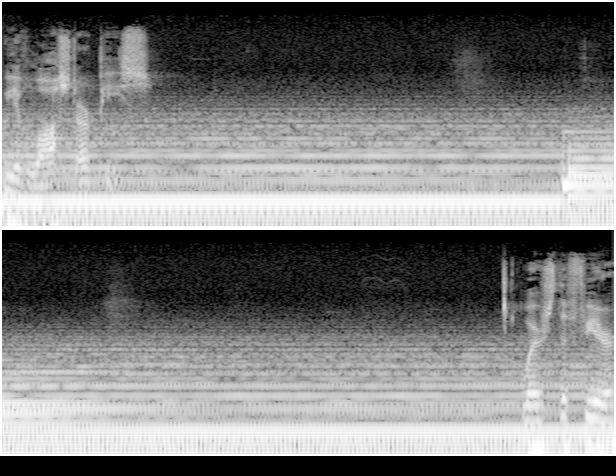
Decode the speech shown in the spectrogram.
we have lost our peace? Where's the fear?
